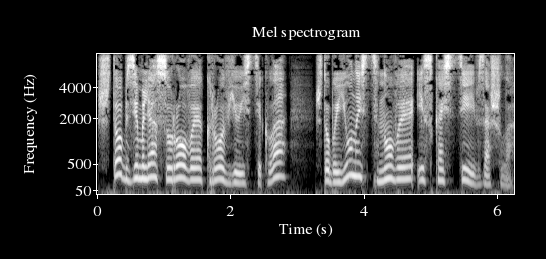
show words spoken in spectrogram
Чтоб земля суровая кровью истекла, чтобы юность новая из костей взошла.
